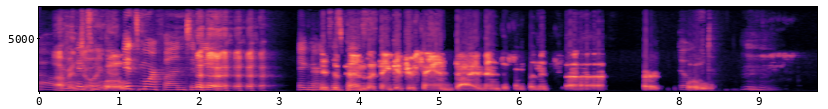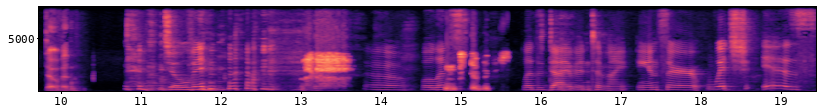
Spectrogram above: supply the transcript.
Oh, I'm enjoying it's, it. It's more fun to be ignorance It is depends. I think if you're saying dive into something, it's uh, or oh, Dove. Mhm. Dovin. Joven. oh well, let's let's dive into my answer, which is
